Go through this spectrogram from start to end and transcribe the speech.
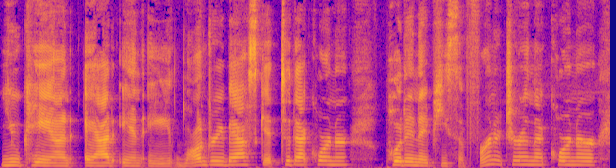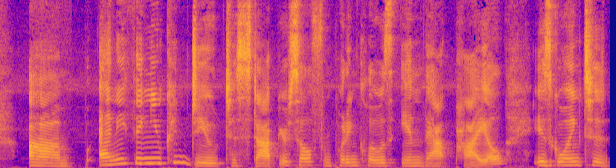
You can add in a laundry basket to that corner, put in a piece of furniture in that corner. Um, anything you can do to stop yourself from putting clothes in that pile is going to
